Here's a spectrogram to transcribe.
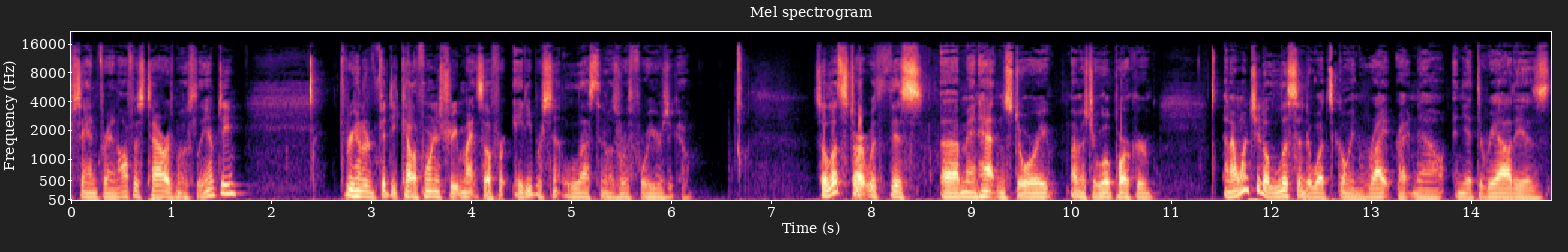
San Fran office tower is mostly empty. 350 California Street might sell for 80% less than it was worth four years ago. So let's start with this uh, Manhattan story by Mr. Will Parker. And I want you to listen to what's going right right now. And yet the reality is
